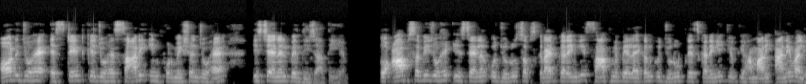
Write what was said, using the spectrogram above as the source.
और जो है स्टेट के जो है सारी इंफॉर्मेशन जो है इस चैनल पे दी जाती है तो आप सभी जो है इस चैनल को ज़रूर सब्सक्राइब करेंगे साथ में बेल आइकन को ज़रूर प्रेस करेंगे क्योंकि हमारी आने वाली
